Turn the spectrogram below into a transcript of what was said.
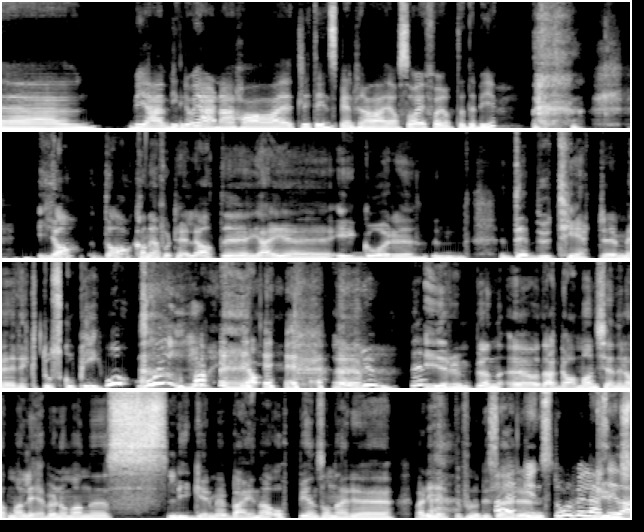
uh, vi er, vil jo gjerne ha et lite innspill fra deg også i forhold til debut. Ja, da kan jeg fortelle at eh, jeg eh, i går eh, debuterte med rektoskopi. Eh, Ja. Eh, I rumpen, eh, og det er da man kjenner at man lever, når man eh, ligger med beina oppi en sånn der eh, Hva er det heter for noe, disse her eh, gynstol, vil jeg si da.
